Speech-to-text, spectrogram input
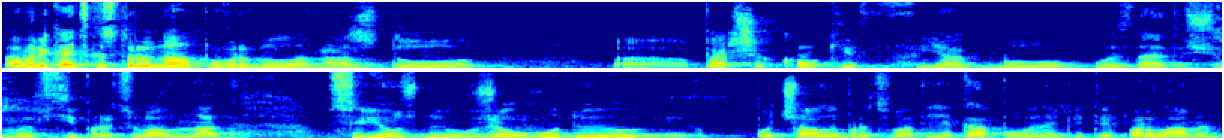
американська сторона повернула нас до перших кроків, як було. Ви знаєте, що ми всі працювали над серйозною вже угодою. Почали працювати, яка повинна піти в парламент,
